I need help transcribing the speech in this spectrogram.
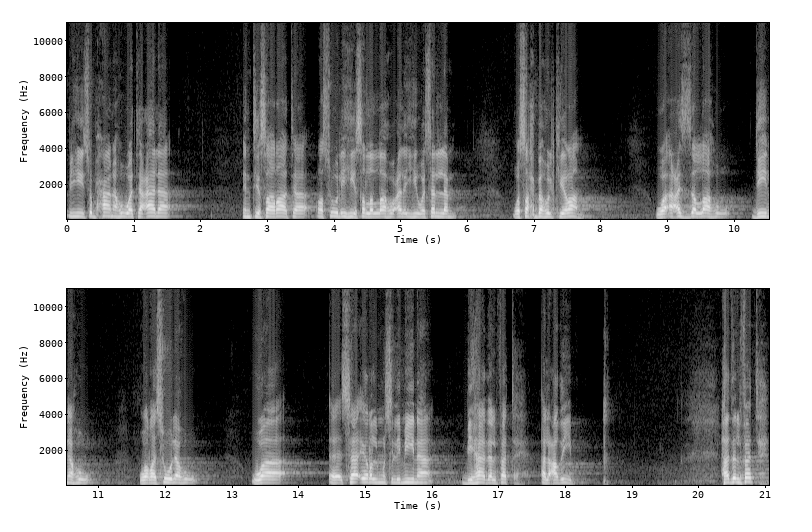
به سبحانه وتعالى انتصارات رسوله صلى الله عليه وسلم وصحبه الكرام وأعز الله دينه ورسوله وسائر المسلمين بهذا الفتح العظيم. هذا الفتح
